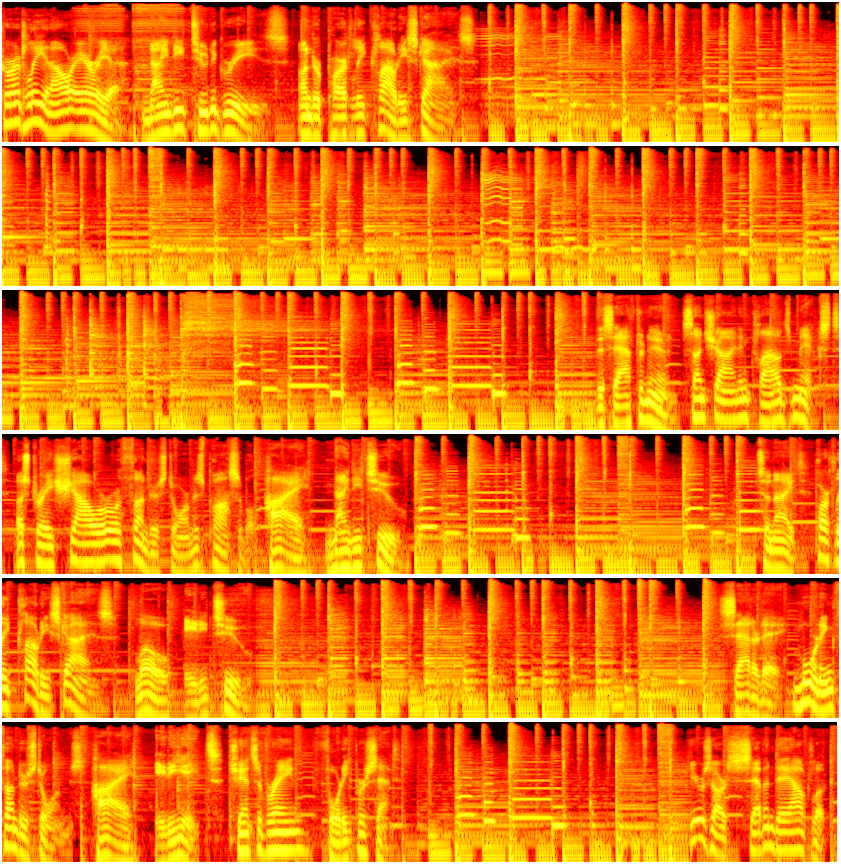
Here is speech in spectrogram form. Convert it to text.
Currently in our area, 92 degrees under partly cloudy skies. This afternoon, sunshine and clouds mixed. A stray shower or thunderstorm is possible. High 92. Tonight, partly cloudy skies. Low 82. Saturday, morning thunderstorms. High 88. Chance of rain 40%. Here's our seven day outlook.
